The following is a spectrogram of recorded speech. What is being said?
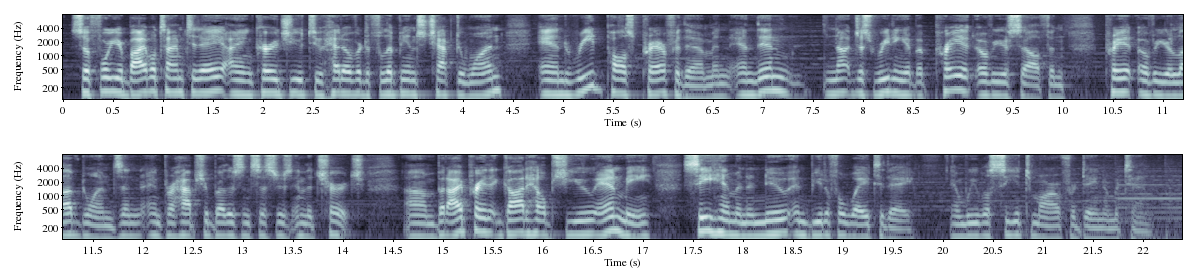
So, for your Bible time today, I encourage you to head over to Philippians chapter 1 and read Paul's prayer for them, and, and then not just reading it, but pray it over yourself and pray it over your loved ones and, and perhaps your brothers and sisters in the church. Um, but I pray that God helps you and me see Him in a new and beautiful way today. And we will see you tomorrow for day number 10.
